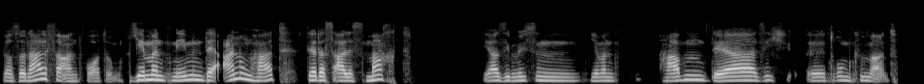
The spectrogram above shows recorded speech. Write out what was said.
Personalverantwortung. Jemand nehmen, der Ahnung hat, der das alles macht. Ja, sie müssen jemand haben, der sich äh, drum kümmert.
